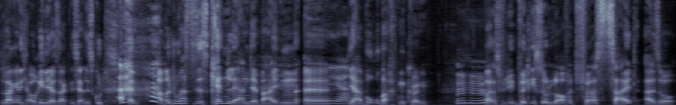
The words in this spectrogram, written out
solange er nicht Aurelia sagt, ist ja alles gut. ähm, aber du hast dieses Kennenlernen der beiden äh, ja. Ja. beobachten können. War das wirklich wirklich so Love at First Sight? Also,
